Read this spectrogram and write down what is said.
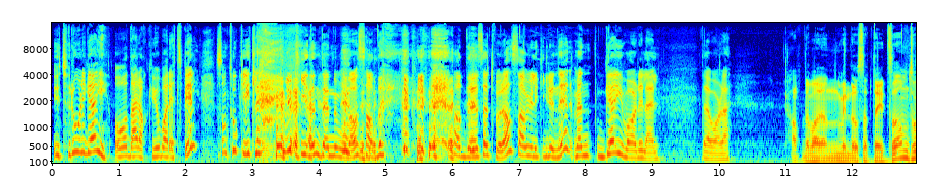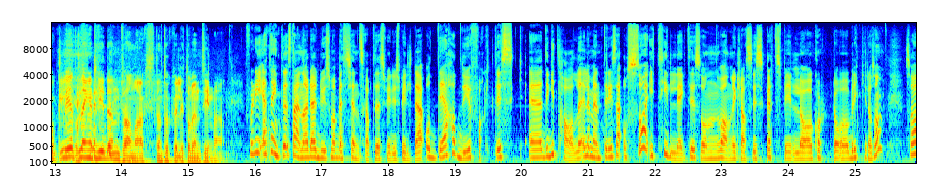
utrolig gøy. Og der rakk vi jo bare ett spill, som tok litt lengre tid enn det noen av oss hadde, hadde sett for oss, av ulike grunner. Men gøy var det lell. Det var det. Ja, Det var en Windows-update som tok litt lengre tid enn planlagt. Den tok vel litt over en time. Fordi jeg tenkte, Steinar, Det er du som har best kjennskap til det spillet du spilte. Og det hadde jo faktisk eh, digitale elementer i seg også, i tillegg til sånn vanlig klassisk brettspill og kort og brikker og sånn. Så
